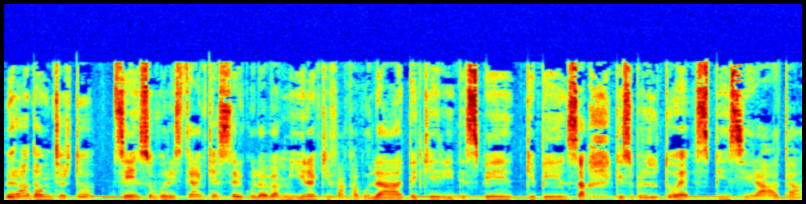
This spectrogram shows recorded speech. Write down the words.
però da un certo senso vorresti anche essere quella bambina che fa cavolate, che ride, spen- che pensa, che soprattutto è spensierata,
